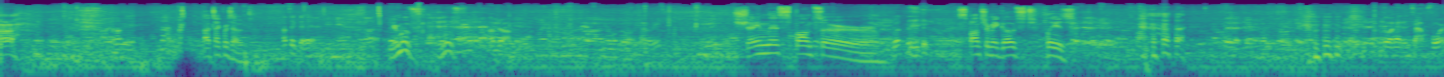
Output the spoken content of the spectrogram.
Ah. I'll attack for seven. I'll take the hit. Your move. Your move. I'll draw. Shameless sponsor. What? Sponsor me, Ghost, please. ahead and tap four.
